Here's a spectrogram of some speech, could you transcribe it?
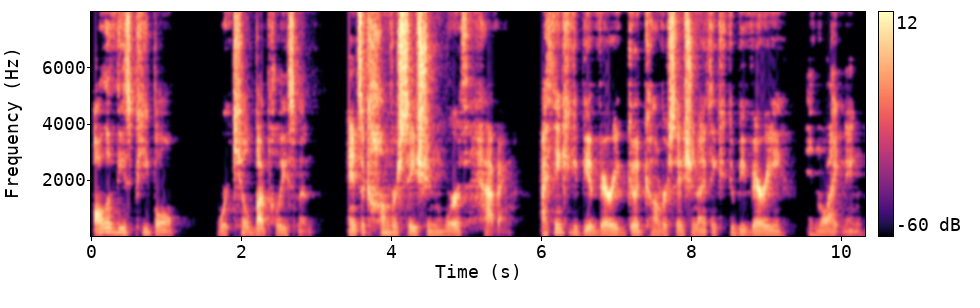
all of these people were killed by policemen. And it's a conversation worth having. I think it could be a very good conversation. I think it could be very enlightening,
